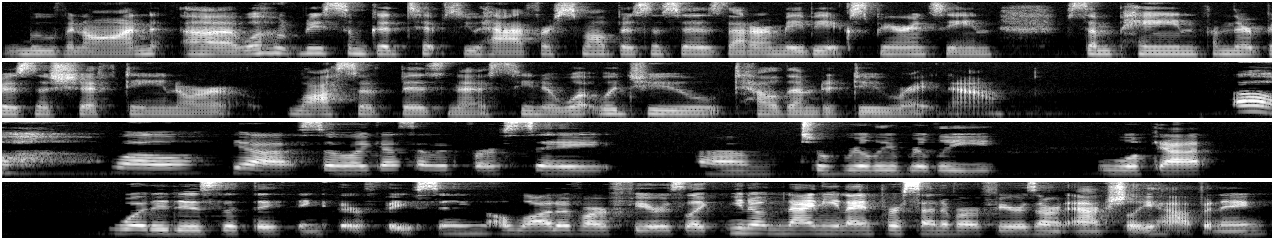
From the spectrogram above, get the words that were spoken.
moving on? Uh, what would be some good tips you have for small businesses that are maybe experiencing some pain from their business shifting or loss of business? You know, what would you tell them to do right now? Oh, well, yeah. So I guess I would first say um, to really, really look at what it is that they think they're facing. A lot of our fears, like, you know, 99% of our fears aren't actually happening.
